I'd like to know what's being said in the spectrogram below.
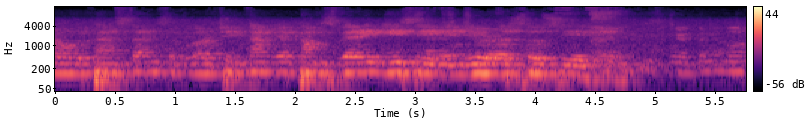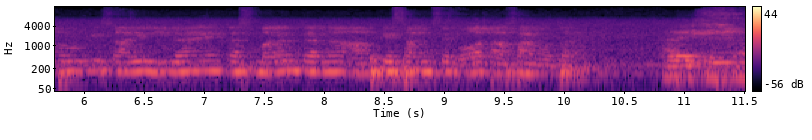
all the pastimes of Lord Chaitanya comes very easy in your association. चैतन्य महाप्रभु की सारी लीलाएं का स्मरण करना आपके संग से बहुत आसान होता है Hare Krishna.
